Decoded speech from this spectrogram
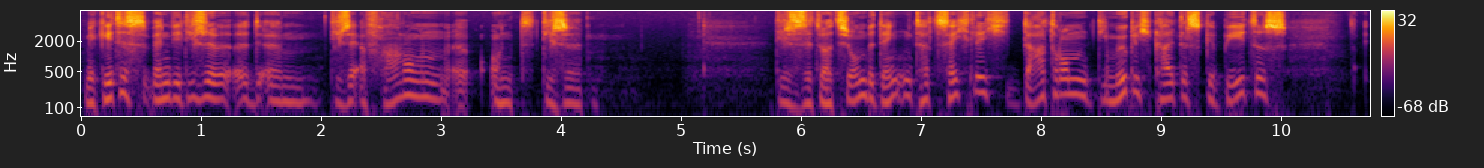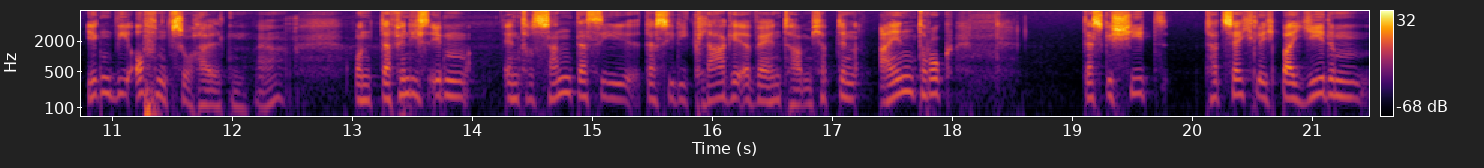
Mir geht es, wenn wir diese, äh, ähm, diese Erfahrungen äh, und diese, diese Situation bedenken, tatsächlich darum, die Möglichkeit des Gebetes irgendwie offen zu halten. Ja? Und da finde ich es eben interessant, dass Sie, dass Sie die Klage erwähnt haben. Ich habe den Eindruck, das geschieht tatsächlich bei jedem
